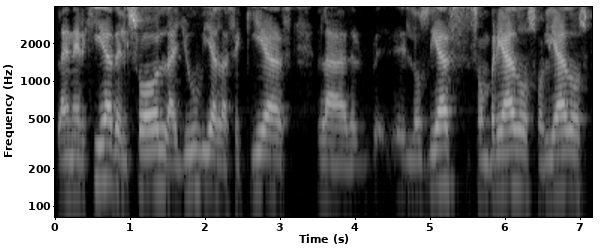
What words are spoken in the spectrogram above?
la energía del sol, la lluvia, las sequías, la, los días sombreados, soleados.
